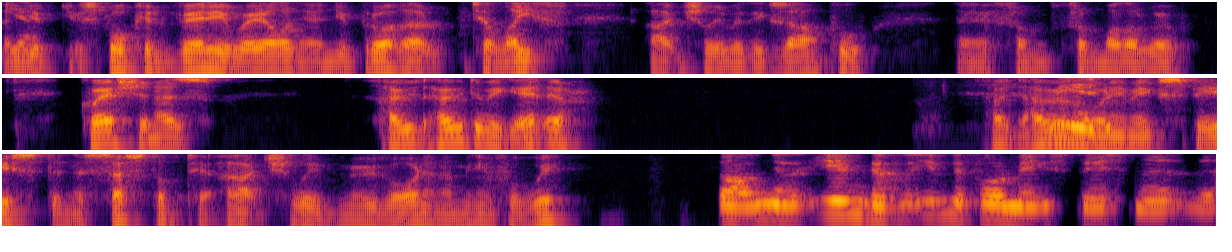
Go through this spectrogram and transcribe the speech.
And yeah. you've, you've spoken very well and, and you brought that to life actually with example uh, from, from Motherwell. Question is, how, how do we get there? How, how are we going to make space in the system to actually move on in a meaningful way? Well, you know, even before, even before make space in the, the,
